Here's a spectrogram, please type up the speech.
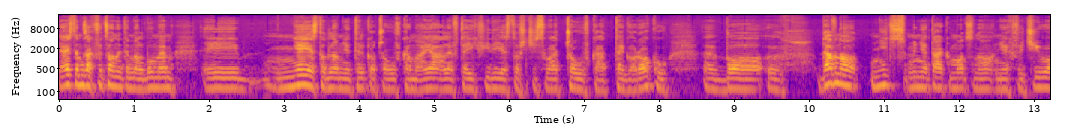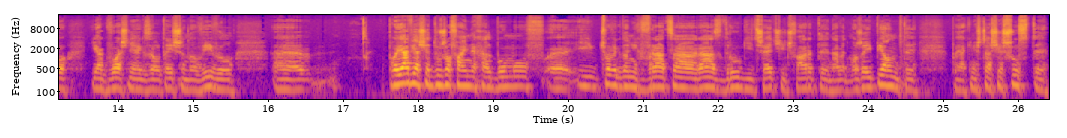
ja jestem zachwycony tym albumem i nie jest to dla mnie tylko czołówka maja, ale w tej chwili jest to ścisła czołówka tego roku, e, bo e, dawno nic mnie tak mocno nie chwyciło jak właśnie Exaltation of Evil. E, Pojawia się dużo fajnych albumów i człowiek do nich wraca raz, drugi, trzeci, czwarty, nawet może i piąty, po jakimś czasie szósty.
